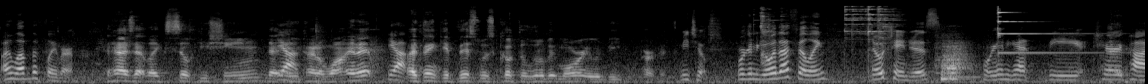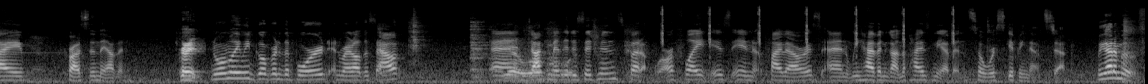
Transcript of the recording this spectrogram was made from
I love the flavor. It has that like silky sheen that Yeah. you kind of want in it. Yeah. I think if this was cooked a little bit more, it would be perfect. Me too. We're gonna go with that filling. No changes. We're gonna get the cherry pie crust in the oven. Great. Normally we'd go over to the board and write all this out and Yeah, document the decisions, but our flight is in five hours and we haven't gotten the pies in the oven, so we're skipping that step. We gotta move.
